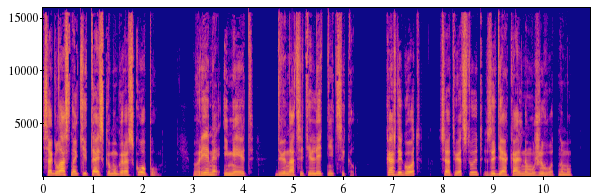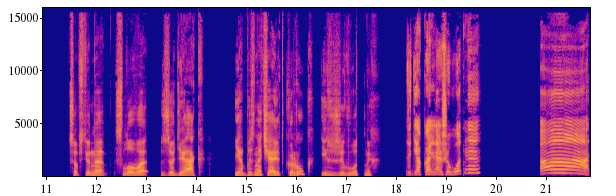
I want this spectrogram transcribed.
Согласно китайскому гороскопу, время имеет 12-летний цикл. Каждый год соответствует зодиакальному животному. Собственно, слово «зодиак» и обозначает круг из животных. Зодиакальное животное? А,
